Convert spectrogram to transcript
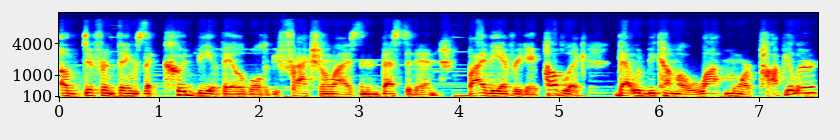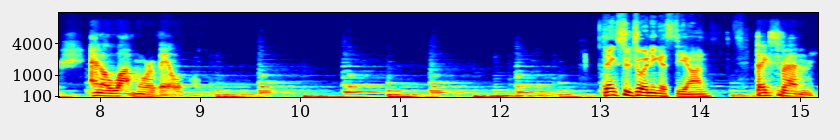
of different things that could be available to be fractionalized and invested in by the everyday public that would become a lot more popular and a lot more available. Thanks for joining us, Dion. Thanks for having me.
